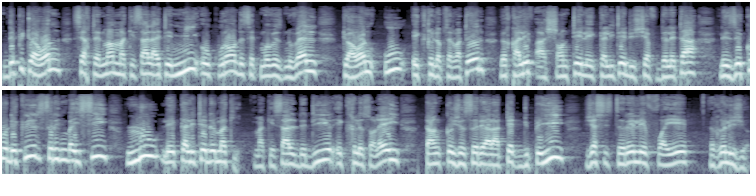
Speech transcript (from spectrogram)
Depuis Tuaon, certainement Macky Sall a été mis au courant de cette mauvaise nouvelle. Tuaon, où, écrit l'observateur, le calife a chanté les qualités du chef de l'État. Les échos d'écrire Serine Baïsi louent les qualités de Macky. Macky Sall de dire, écrit le soleil, Tant que je serai à la tête du pays, j'assisterai les foyers religieux.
